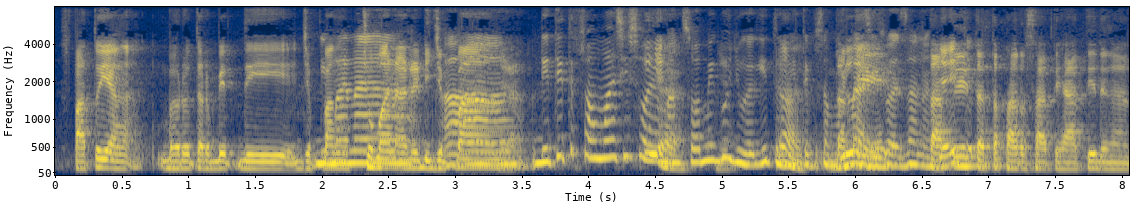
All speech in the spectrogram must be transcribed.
Sepatu yang baru terbit di Jepang, mana? cuman ada di Jepang. ah, dititip sama mahasiswa Iya. ya, Mat. Suami gue juga gitu, Nah, dititip sama gila ya. mahasiswa sana. Tapi Ya, tetap harus hati-hati dengan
